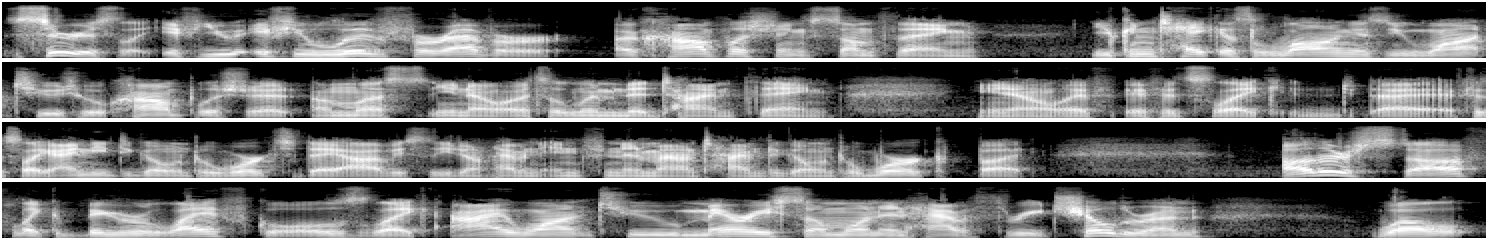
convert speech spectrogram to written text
seriously, if you if you live forever, accomplishing something you can take as long as you want to to accomplish it unless, you know, it's a limited time thing. You know, if, if it's like uh, if it's like I need to go into work today, obviously you don't have an infinite amount of time to go into work, but other stuff, like bigger life goals, like I want to marry someone and have three children, well,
